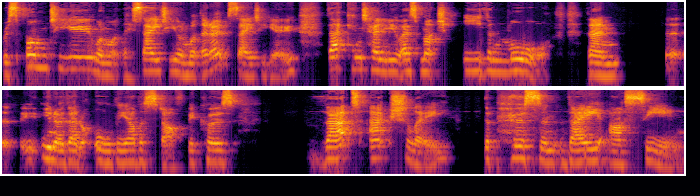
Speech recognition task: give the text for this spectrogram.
respond to you and what they say to you and what they don't say to you that can tell you as much even more than uh, you know than all the other stuff because that's actually the person they are seeing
